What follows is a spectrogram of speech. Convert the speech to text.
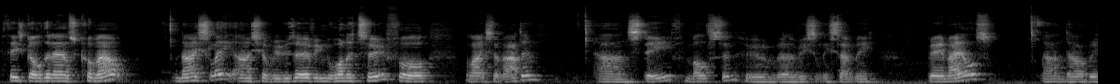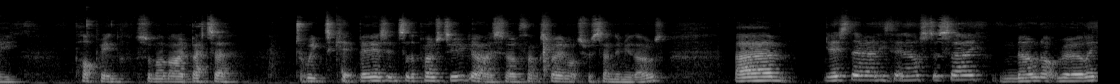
if these golden ales come out nicely, I shall be reserving one or two for the likes of Adam and Steve Molson, who uh, recently sent me beer mails, and I'll be popping some of my better tweaked kit beers into the post to you guys. So thanks very much for sending me those. Um, is there anything else to say? No, not really.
